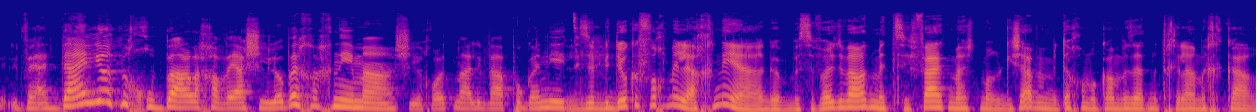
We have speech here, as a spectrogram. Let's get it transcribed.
ועדיין להיות מחובר לחוויה שהיא לא בהכרח נעימה, שהיא יכולה להיות מעליבה, פוגענית. זה בדיוק הפוך מלהכניע, אגב. בסופו של דבר את מציפה את מה שאת מרגישה, ומתוך המקום הזה את מתחילה מחקר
